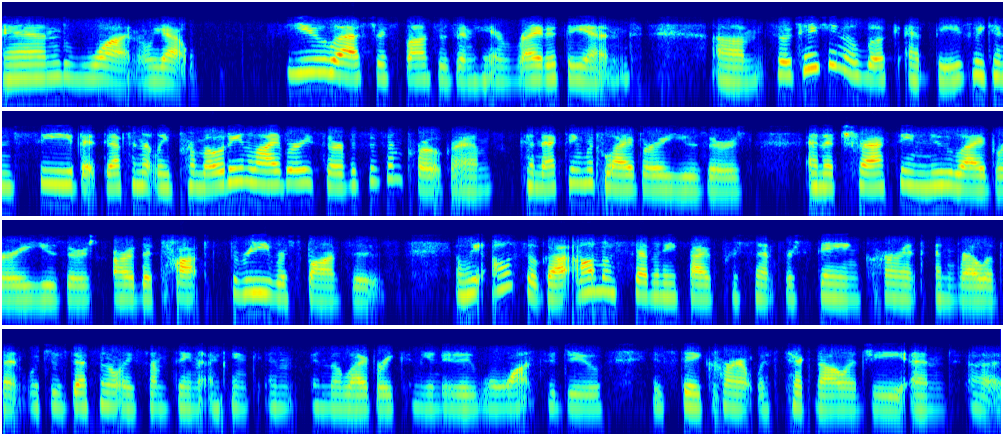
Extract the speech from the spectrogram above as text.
and one. We got a few last responses in here right at the end. Um, so taking a look at these, we can see that definitely promoting library services and programs, connecting with library users, and attracting new library users are the top three responses. And we also got almost 75% for staying current and relevant, which is definitely something I think in, in the library community will want to do is stay current with technology and uh,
